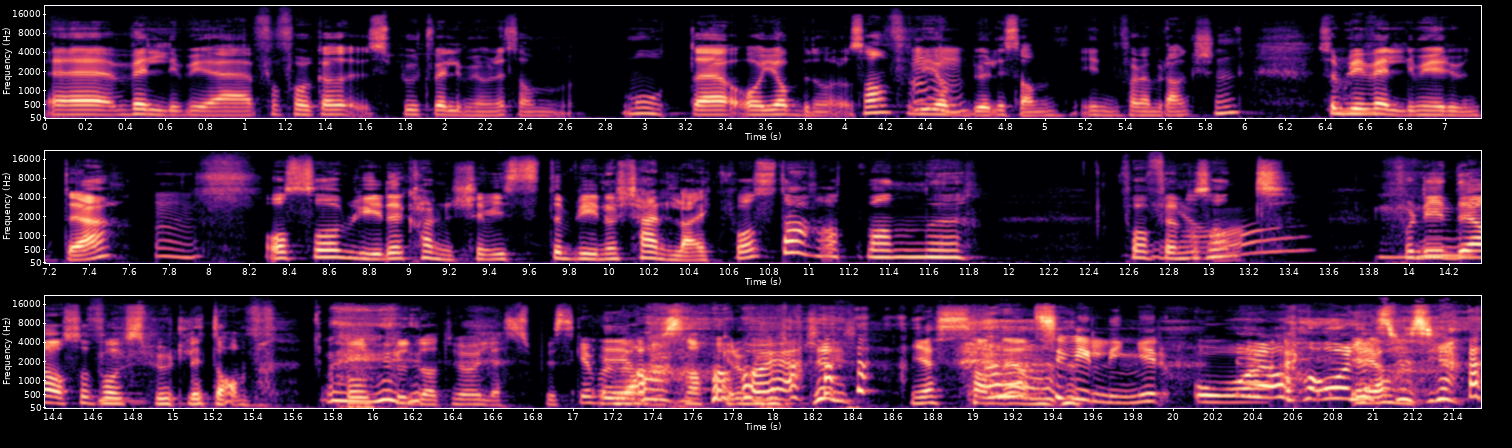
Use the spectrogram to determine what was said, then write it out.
eh, veldig mye For folk har spurt veldig mye om liksom mote og jobbene våre og sånn, for vi Mm. jobber jo liksom innenfor den bransjen. Så det blir veldig mye rundt det. Mm. Og så blir det kanskje, hvis det blir noe kjærleik på oss, da, at man eh, får frem noe sånt. Fordi det har også folk spurt litt om. Folk trodde at vi var lesbiske, fordi Ja. vi snakker om ja. gutter. Yes, Tvillinger og, ja, og lesbiske. Ja.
